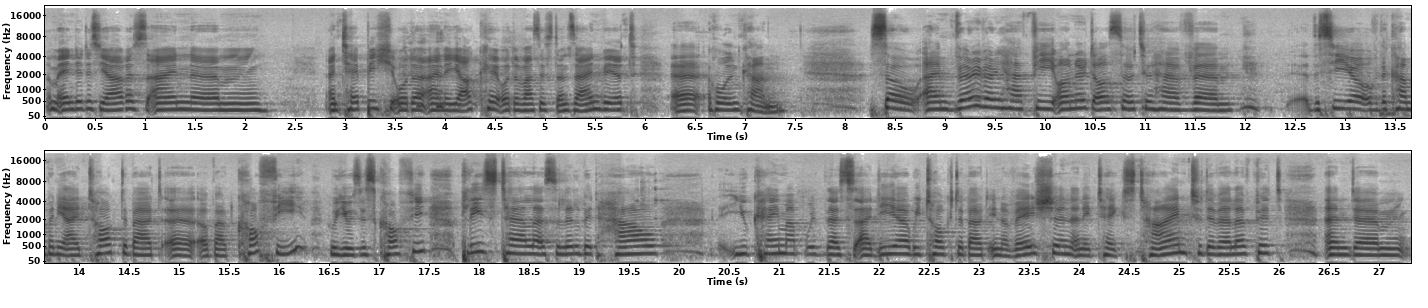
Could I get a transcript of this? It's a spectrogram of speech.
am Ende des Jahres ein, ähm, ein Teppich oder eine Jacke oder was es dann sein wird, äh, holen kann. So I'm very, very happy, honored also to have um, the CEO of the company I talked about uh, about coffee, who uses coffee. Please tell us a little bit how you came up with this idea. We talked about innovation, and it takes time to develop it. And um,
